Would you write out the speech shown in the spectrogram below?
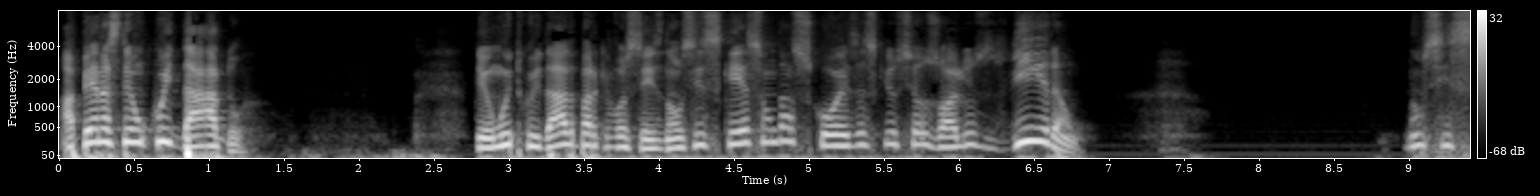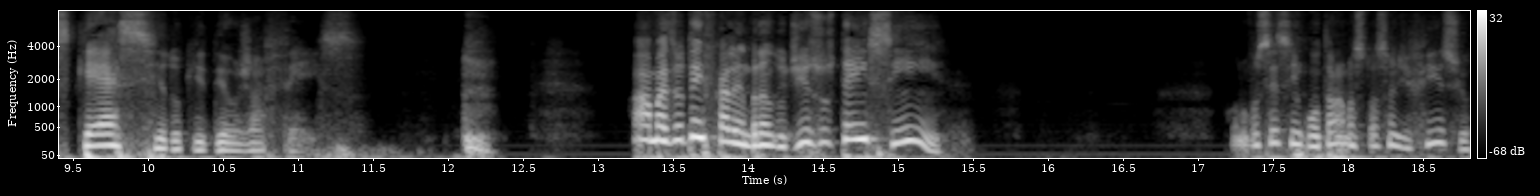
Apenas tenham cuidado Tenham muito cuidado para que vocês não se esqueçam das coisas que os seus olhos viram. Não se esquece do que Deus já fez. Ah, mas eu tenho que ficar lembrando disso? Tem sim. Quando você se encontrar numa situação difícil,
